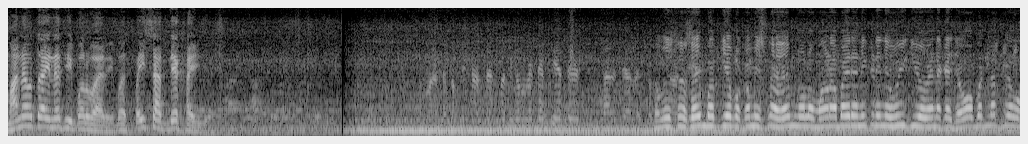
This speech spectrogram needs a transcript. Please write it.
માનવતાય નથી પરવારી. બસ પૈસા જ દેખાય છે કમિશનર સાહેબ મત કહે પણ કમિશનર સાહેબ નો માણા બહાર નીકળીને હોઈ ગયો, એને કઈ જવાબ જ નથી દેવો.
